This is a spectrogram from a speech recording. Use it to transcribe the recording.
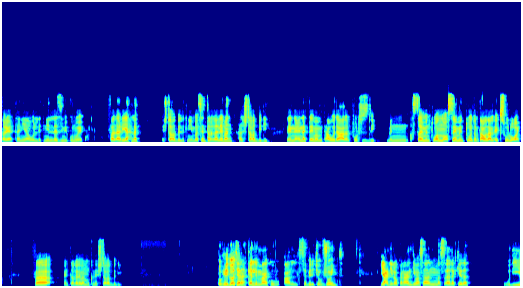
طريقة تانية والاتنين لازم يكونوا equal فالأريح لك اشتغل بالاتنين. بس أنت غالبا هتشتغل بدي لأن عينك دايما متعودة على ال forces دي من assignment 1 و assignment 2 أنت متعود على ال x وال y فأنت غالبا ممكن تشتغل بدي. okay دلوقتي أنا هتكلم معاكم على ال stability of joint يعني لو كان عندي مثلا مسألة كده ودي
